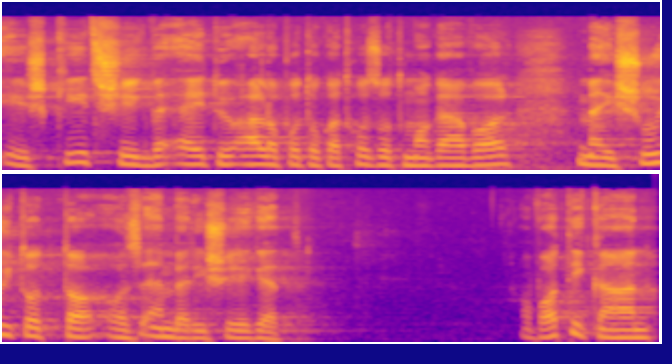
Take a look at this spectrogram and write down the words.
és kétségbe ejtő állapotokat hozott magával, mely sújtotta az emberiséget. A Vatikán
